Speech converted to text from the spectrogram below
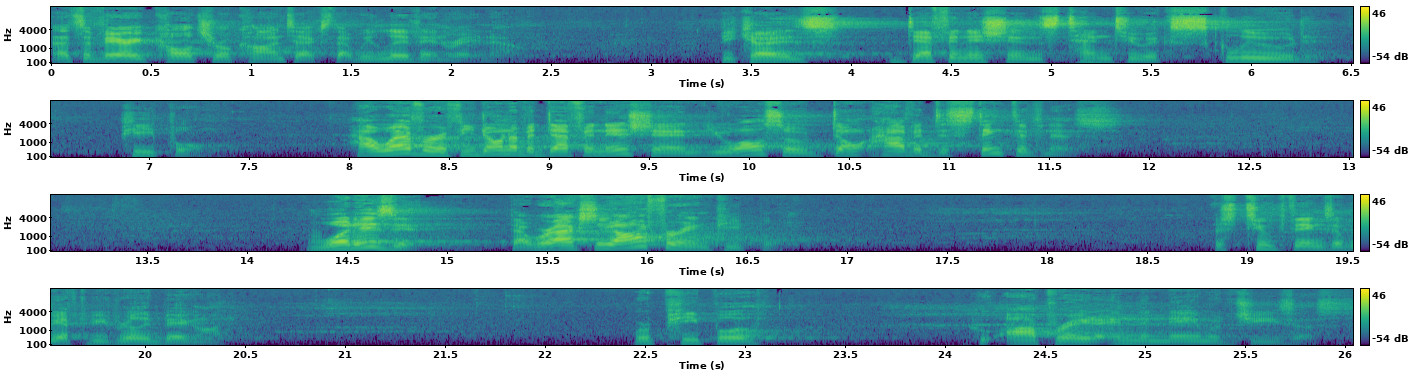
That's a very cultural context that we live in right now. Because definitions tend to exclude people. However, if you don't have a definition, you also don't have a distinctiveness. What is it that we're actually offering people? There's two things that we have to be really big on. We're people who operate in the name of Jesus.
